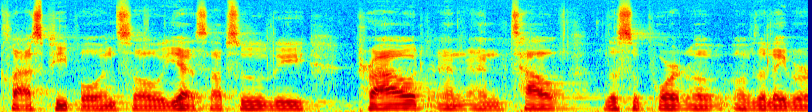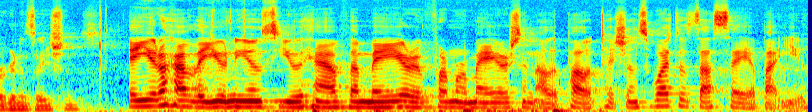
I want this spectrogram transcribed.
class people. And so, yes, absolutely proud and, and tout the support of, of the labor organizations. And you don't have the unions, you have the mayor and former mayors and other politicians. What does that say about you?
